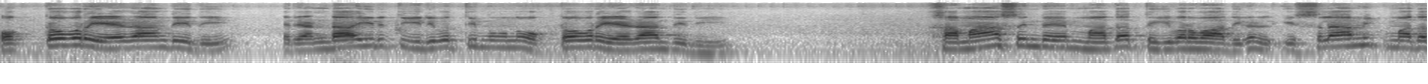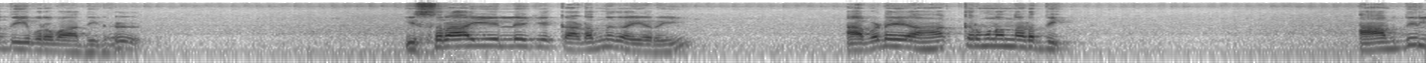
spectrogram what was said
ഒക്ടോബർ ഏഴാം തീയതി രണ്ടായിരത്തി ഇരുപത്തി മൂന്ന് ഒക്ടോബർ ഏഴാം തീയതി ഹമാസിന്റെ മത തീവ്രവാദികൾ ഇസ്ലാമിക് മത തീവ്രവാദികൾ ഇസ്രായേലിലേക്ക് കടന്നു കയറി അവിടെ ആക്രമണം നടത്തി. അതിൽ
